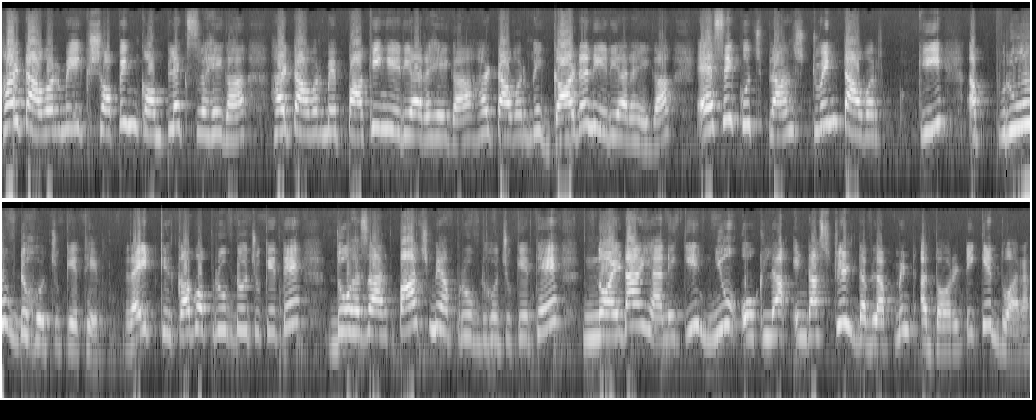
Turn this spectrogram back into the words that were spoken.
हर टावर में एक शॉपिंग कॉम्प्लेक्स रहेगा, हर टावर में पार्किंग एरिया रहेगा, हर टावर में गार्डन एरिया रहेगा। ऐसे कुछ प्लान्स ट्विन टावर की अप्रूव्ड हो चुके थे राइट कि कब अप्रूव्ड हो चुके थे? 2005 में अप्रूव्ड हो चुके थे नोएडा, यानी कि new Okhla industrial development authority के द्वारा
